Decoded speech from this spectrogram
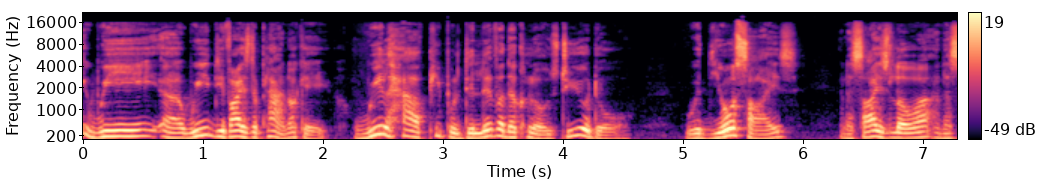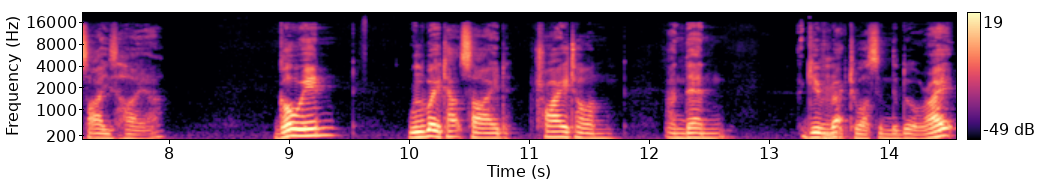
we uh, we devised a plan. Okay, we'll have people deliver the clothes to your door with your size and a size lower and a size higher. Go in, we'll wait outside, try it on, and then give it back to us in the door, right?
